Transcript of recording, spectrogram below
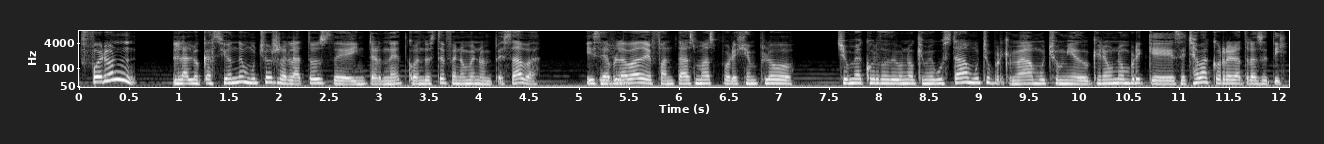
fueron la locación de muchos relatos de Internet cuando este fenómeno empezaba. Y se hablaba de fantasmas, por ejemplo, yo me acuerdo de uno que me gustaba mucho porque me daba mucho miedo, que era un hombre que se echaba a correr atrás de ti.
